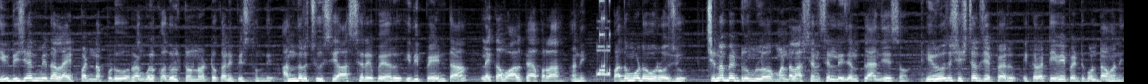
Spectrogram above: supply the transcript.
ఈ డిజైన్ మీద లైట్ పడినప్పుడు రంగులు కదులుతున్నట్టు కనిపిస్తుంది. అందరూ చూసి ఆశ్చర్యపోయారు. ఇది పెయింటా? లేక వాల్ పేపరా అని. పదమూడవ రోజు చిన్న బెడ్రూమ్లో మండలా స్టెన్సిల్ డిజైన్ ప్లాన్ చేసాం ఈ రోజు సిస్టర్ చెప్పారు ఇక్కడ టీవీ పెట్టుకుంటామని.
